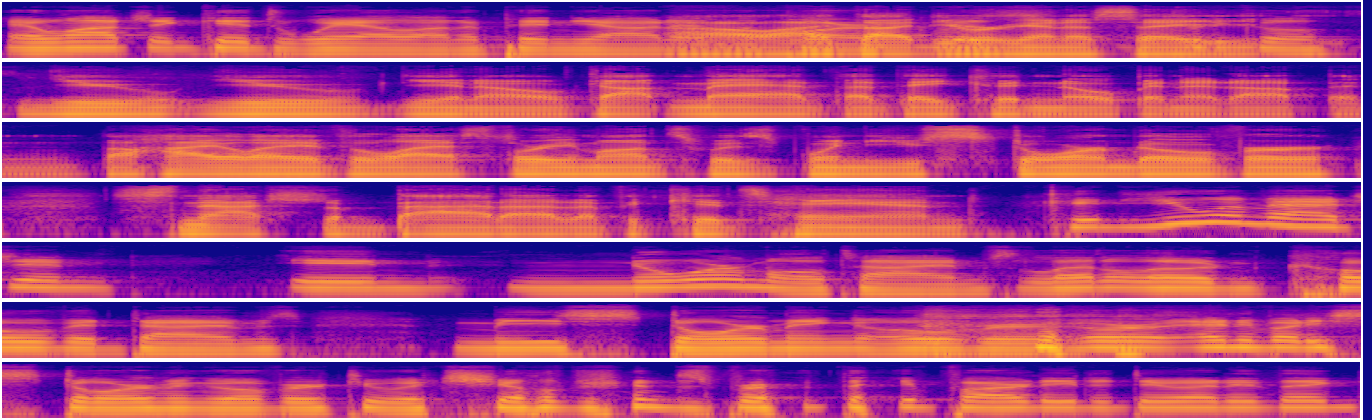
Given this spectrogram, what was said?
And watching kids wail on a pinata. Oh, I thought you were gonna say cool. you you you know got mad that they couldn't open it up, and the highlight of the last three months was when you stormed over, snatched a bat out of a kid's hand. Could you imagine in normal times, let alone COVID times, me storming over or anybody storming over to a children's birthday party to do anything?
